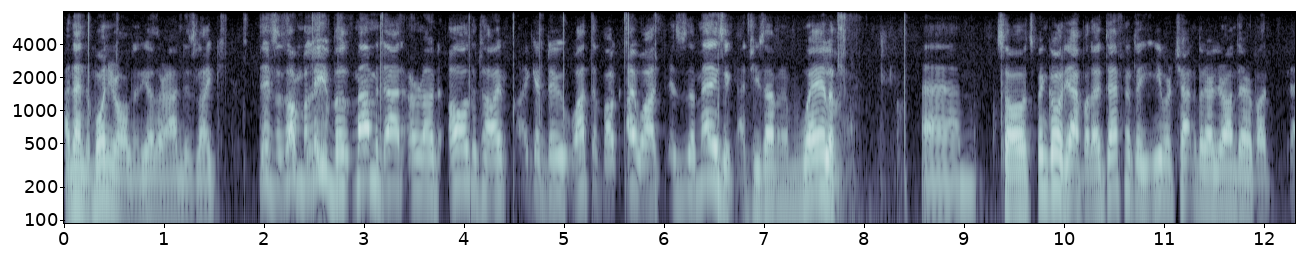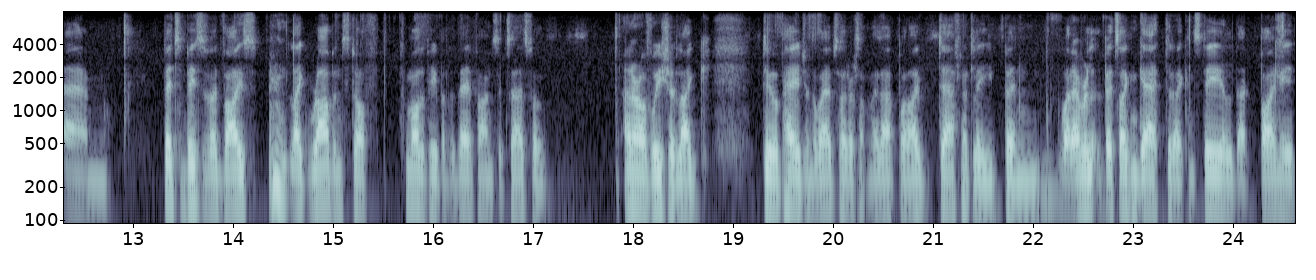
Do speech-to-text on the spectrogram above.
And then the one year old, on the other hand, is like, "This is unbelievable. Mom and dad are around all the time. I can do what the fuck I want. This is amazing." And she's having a whale of it. Um, so it's been good, yeah. But I definitely, you were chatting a bit earlier on there about um, bits and pieces of advice, like robbing stuff from other people that they found successful. I don't know if we should like do a page on the website or something like that, but I've definitely been whatever little bits I can get that I can steal that buy me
